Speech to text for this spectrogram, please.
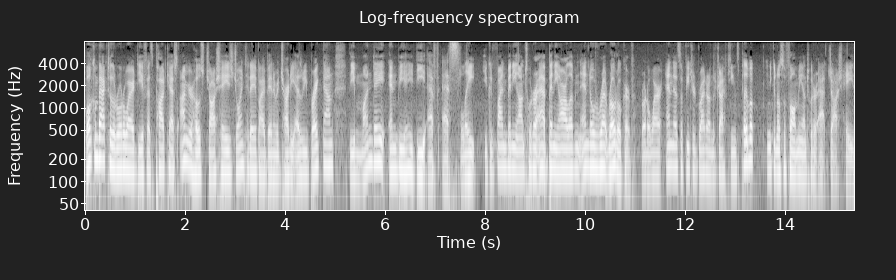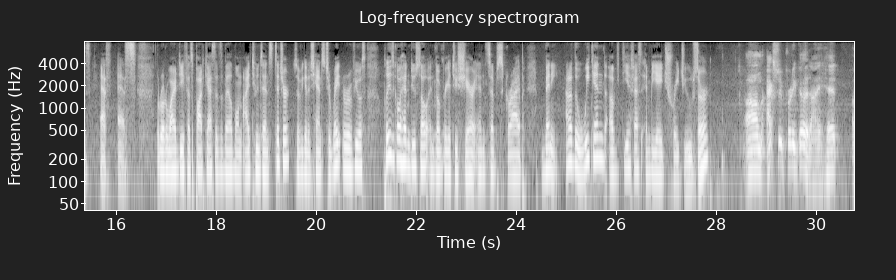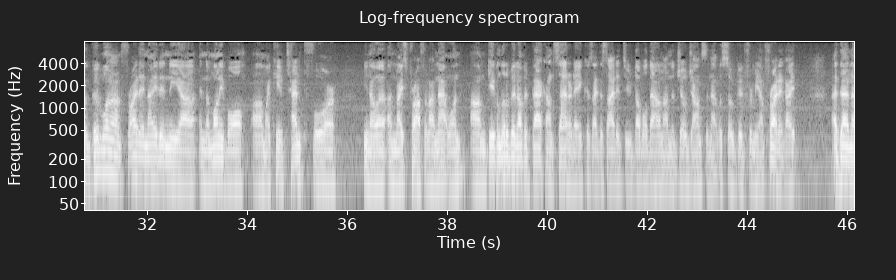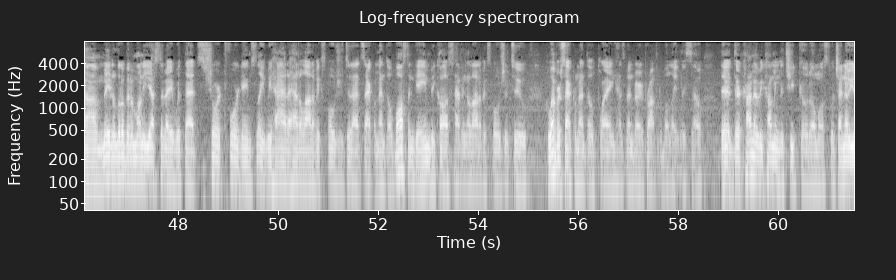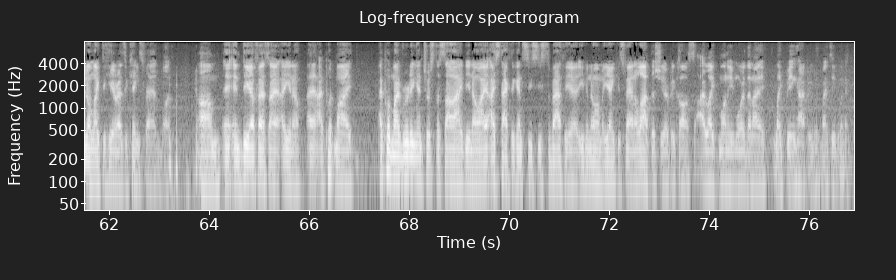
Welcome back to the RotoWire DFS podcast. I'm your host, Josh Hayes, joined today by Benny Ricciardi as we break down the Monday NBA DFS slate. You can find Benny on Twitter at BennyR11 and over at RotoCurve, RotoWire, and as a featured writer on the DraftKings Playbook. And you can also follow me on Twitter at Josh Hayes FS. The RotoWire DFS podcast is available on iTunes and Stitcher, so if you get a chance to rate or review us, please go ahead and do so, and don't forget to share and subscribe. Benny, how did the weekend of DFS NBA treat you, sir? Um, actually, pretty good. I hit a good one on Friday night in the uh, in the money ball. Um, I came tenth for, you know, a, a, nice profit on that one. Um, gave a little bit of it back on Saturday because I decided to double down on the Joe Johnson that was so good for me on Friday night. I then uh, made a little bit of money yesterday with that short four game slate we had. I had a lot of exposure to that Sacramento Boston game because having a lot of exposure to whoever Sacramento's playing has been very profitable lately. So they're they're kind of becoming the cheat code almost, which I know you don't like to hear as a Kings fan, but um, in, in, DFS, I, I you know I, I, put my I put my rooting interest aside. You know, I, I stacked against CC Sabathia, even though I'm a Yankees fan a lot this year because I like money more than I like being happy with my team winning.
